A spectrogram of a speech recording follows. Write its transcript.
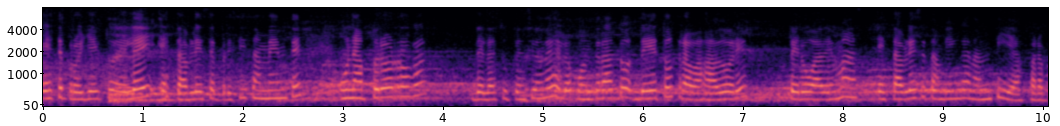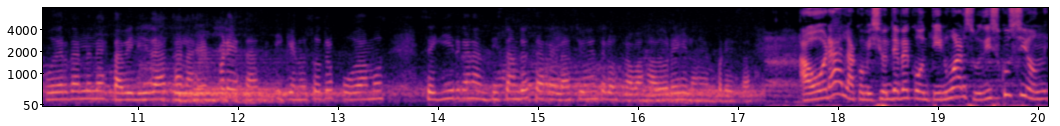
Este proyecto de ley establece precisamente una prórroga de las suspensiones de los contratos de estos trabajadores, pero además establece también garantías para poder darle la estabilidad a las empresas y que nosotros podamos seguir garantizando esta relación entre los trabajadores y las empresas. Ahora la comisión debe continuar su discusión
